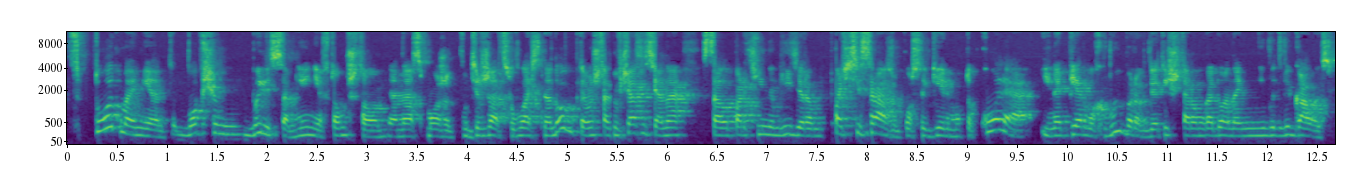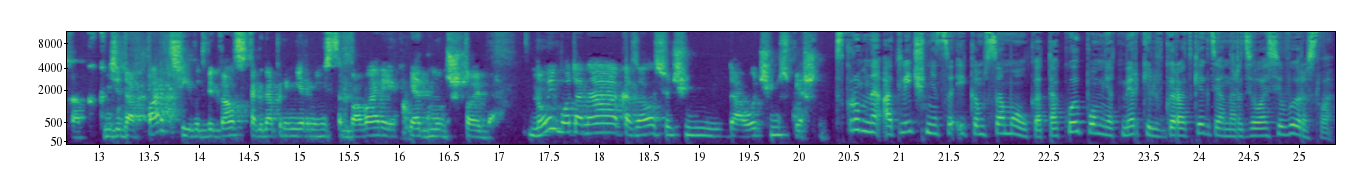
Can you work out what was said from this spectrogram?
в тот момент, в общем, были сомнения в том, что она сможет удержаться у власти надолго, потому что, в частности, она стала партийным лидером почти сразу после Гельмута Коля, и на первых выборах в 2002 году она не выдвигалась как кандидат партии, выдвигался тогда премьер-министр Баварии Эдмунд Штойбер. Ну и вот она оказалась очень, да, очень успешной. Скромная отличница и комсомолка. Такой помнят Меркель в городке, где она родилась и выросла.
